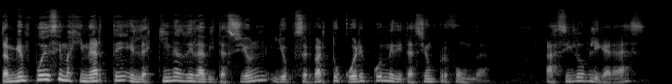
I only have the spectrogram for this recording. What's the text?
También puedes imaginarte en la esquina de la habitación y observar tu cuerpo en meditación profunda. Así lo obligarás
